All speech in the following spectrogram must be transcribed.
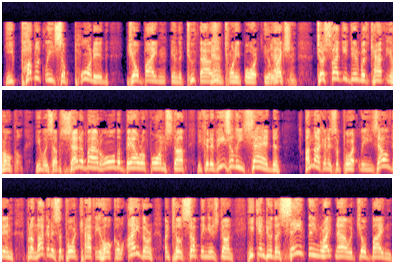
he publicly supported Joe Biden in the 2024 election. Just like he did with Kathy Hochul. He was upset about all the bail reform stuff. He could have easily said, I'm not going to support Lee Zeldin, but I'm not going to support Kathy Hochul either until something is done. He can do the same thing right now with Joe Biden,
